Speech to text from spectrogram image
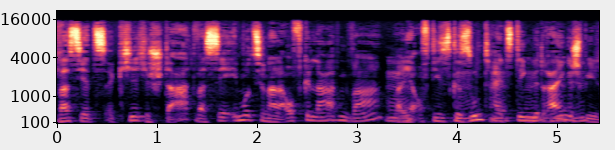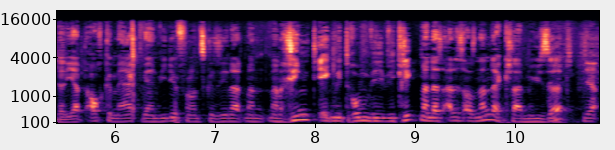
was jetzt äh, Kirche Staat, was sehr emotional aufgeladen war, weil ja auf dieses Gesundheitsding mit reingespielt hat. Ihr habt auch gemerkt, wer ein Video von uns gesehen hat, man, man ringt irgendwie drum, wie, wie kriegt man das alles auseinanderklamüsert. Ja.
